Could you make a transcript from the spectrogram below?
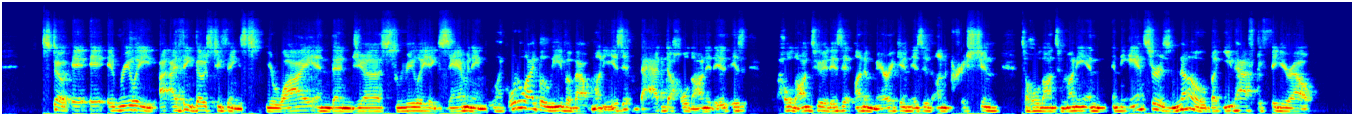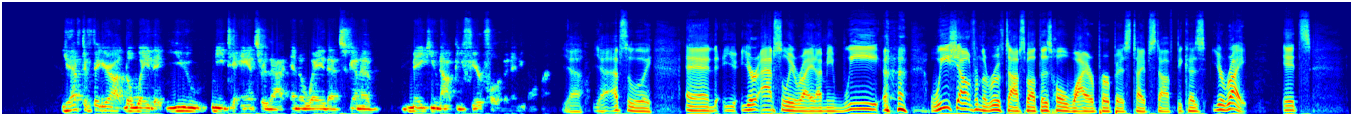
So it, it, it really, I think those two things, your why, and then just really examining, like, what do I believe about money? Is it bad to hold on? It is, hold on to it? Is it un-American? Is it unchristian to hold on to money? And and the answer is no. But you have to figure out you have to figure out the way that you need to answer that in a way that's going to make you not be fearful of it anymore. Yeah, yeah, absolutely. And you're absolutely right. I mean, we we shout from the rooftops about this whole wire purpose type stuff because you're right. It's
